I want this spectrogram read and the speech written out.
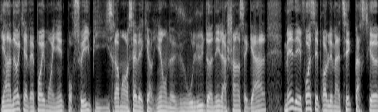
il y en a qui n'avaient pas les moyens de poursuivre, puis ils se ramassaient avec rien. On a voulu donner la chance égale, mais des fois c'est problématique parce que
